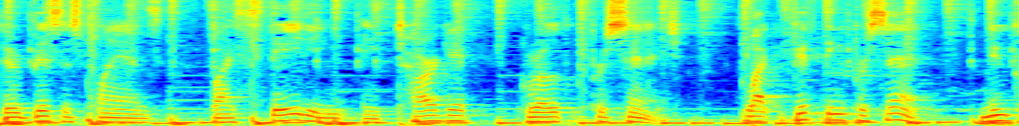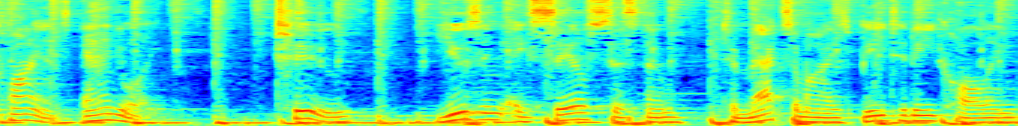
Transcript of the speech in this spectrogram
their business plans by stating a target growth percentage, like 15% new clients annually. Two, using a sales system to maximize B2B calling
